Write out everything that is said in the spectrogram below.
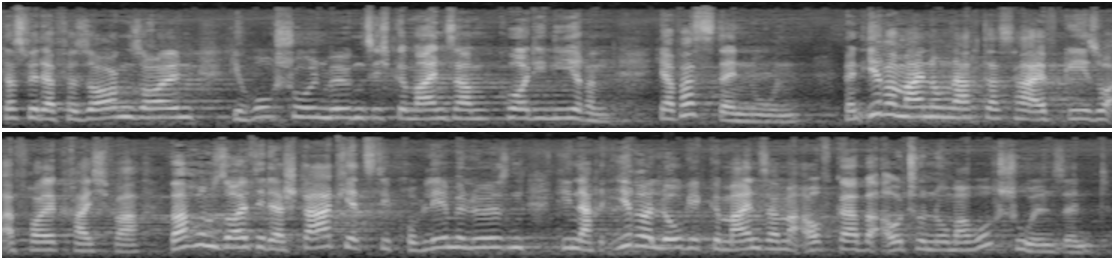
dass wir dafür sorgen sollen, die Hochschulen mögen sich gemeinsam koordinieren. Ja, was denn nun? Wenn Ihrer Meinung nach das HFG so erfolgreich war, warum sollte der Staat jetzt die Probleme lösen, die nach Ihrer Logik gemeinsame Aufgabe autonomer Hochschulen sind?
